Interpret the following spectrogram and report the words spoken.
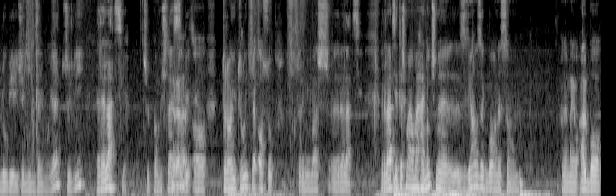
lubię i się nim zajmuję, czyli relacje. Czy pomyślałeś Relacje. sobie o troj, trójce osób, z którymi masz e, relacje. Relacje też mają mechaniczny e, związek, bo one są One mają albo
